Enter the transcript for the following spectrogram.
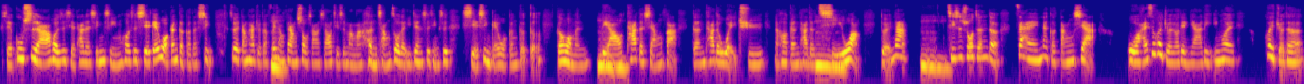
写故事啊，或者是写他的心情，或者是写给我跟哥哥的信。所以，当他觉得非常非常受伤的时候，其实妈妈很常做的一件事情是写信给我跟哥哥，跟我们聊他的想法，跟他的委屈，然后跟他的期望。对，那嗯嗯嗯，其实说真的，在那个当下，我还是会觉得有点压力，因为会觉得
